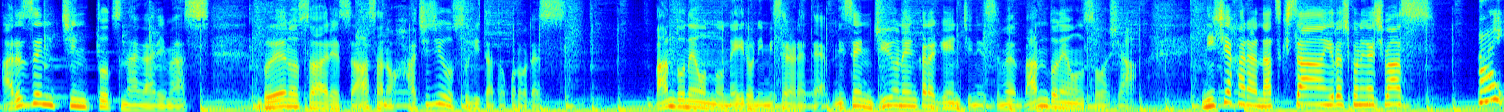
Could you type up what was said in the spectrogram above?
アルゼンチンとつながります。ブエノスアイレス朝の8時を過ぎたところです。バンドネオンの音色に魅せられて2014年から現地に住むバンドネオン奏者。西原夏樹さんよろしくお願いしますはい、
